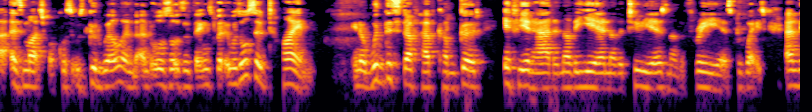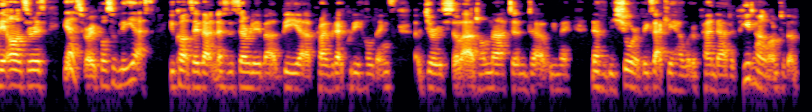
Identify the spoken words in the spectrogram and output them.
uh, as much, of course, it was goodwill and, and all sorts of things, but it was also time. You know, would this stuff have come good if he had had another year, another two years, another three years to wait? And the answer is yes, very possibly yes. You can't say that necessarily about the uh, private equity holdings. A jury's still out on that, and uh, we may never be sure of exactly how it would have panned out if he'd hung on to them.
